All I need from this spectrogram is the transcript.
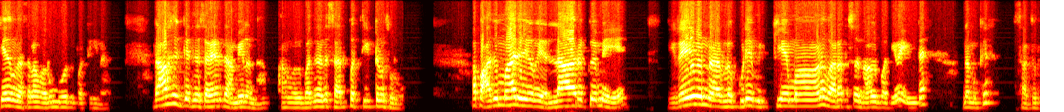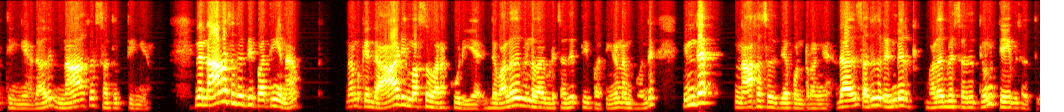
கேது தசைலாம் வரும்போது பார்த்தீங்கன்னா ராகு கேது சரியான அமையலன்னா அவங்களுக்கு பாத்தீங்கன்னா வந்து சர்ப்ப தீட்டுன்னு சொல்லுவோம். அப்ப அது மாதிரி இவங்க எல்லாருக்குமே இறைவன் அருளக்கூடிய முக்கியமான வரப்பிரசாத நாள் பாத்தீங்கன்னா இந்த நமக்கு சதுர்த்திங்க. அதாவது நாக சதுர்த்திங்க. இந்த நாக சதுர்த்தி பாத்தீங்கன்னா நமக்கு இந்த ஆடி மாசம் வரக்கூடிய இந்த வளர்பில் வரக்கூடிய சதுர்த்தி பாத்தீங்கன்னா நமக்கு வந்து இந்த நாக சதுர்த்தியா பண்றாங்க அதாவது சதுர்த்தி ரெண்டு இருக்கு. வளர்பில் சதுர்த்தி ஒன்று தேய்பிரை சதுர்த்தி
